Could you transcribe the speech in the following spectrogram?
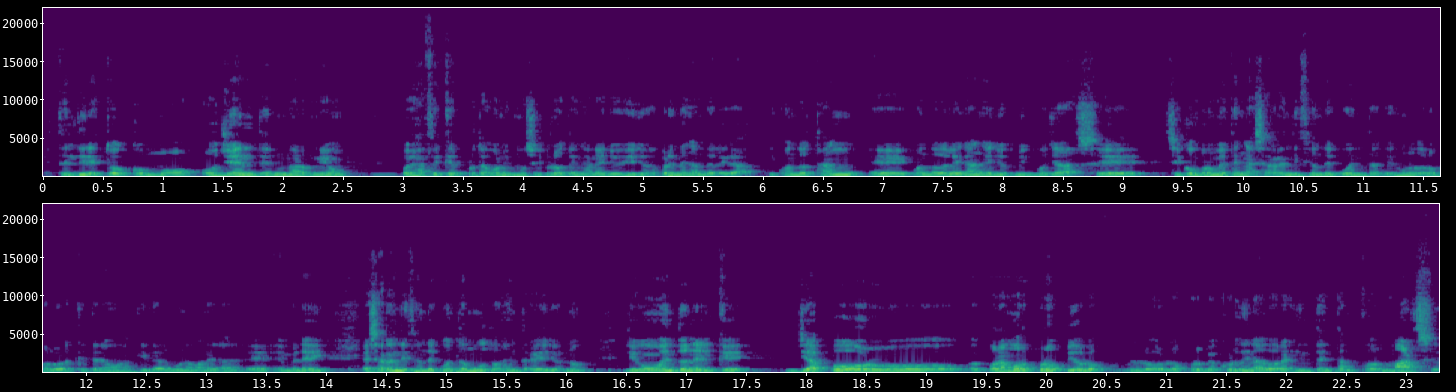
esté el director como oyente en una reunión, pues hace que el protagonismo siempre lo tengan ellos y ellos aprenden a delegar. Y cuando, están, eh, cuando delegan, ellos mismos ya se, se, comprometen a esa rendición de cuenta, que es uno de los valores que tenemos aquí de alguna manera eh, en BNI, esa rendición de cuentas mutuas entre ellos. ¿no? Llega un momento en el que ya por, por amor propio los, los, propios coordinadores intentan formarse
